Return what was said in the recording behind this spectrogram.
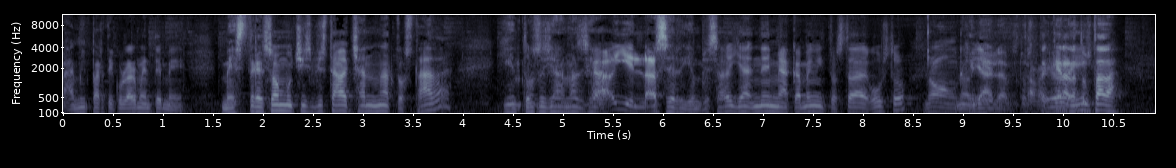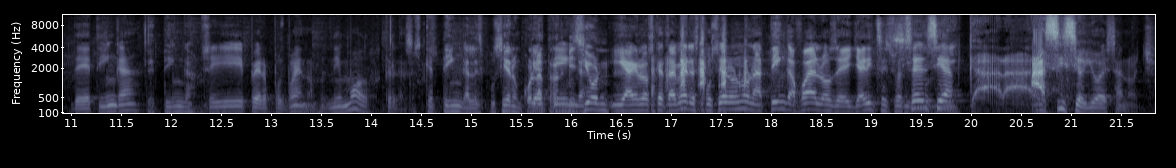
a mí particularmente me, me estresó muchísimo. Yo estaba echando una tostada y entonces ya nada más decía, ay, el láser, y empezaba, ya me acabé mi tostada de gusto. No, que ya la tostada. ¿Qué era la tostada? De tinga. De tinga. Sí, pero pues bueno, pues, ni modo. ¿qué le haces? Qué tinga les pusieron con la tinga. transmisión. Y a los que también les pusieron una tinga fue a los de Yaritza y su Sí, esencia. caray. Así se oyó esa noche.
